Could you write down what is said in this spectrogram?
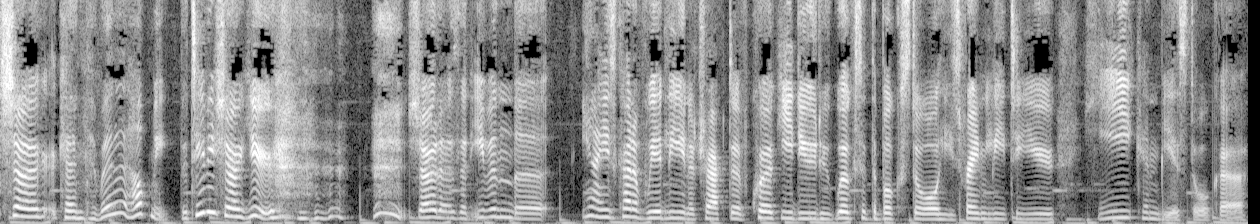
show can help me. The TV show You showed us that even the you know he's kind of weirdly an attractive, quirky dude who works at the bookstore. He's friendly to you. He can be a stalker.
